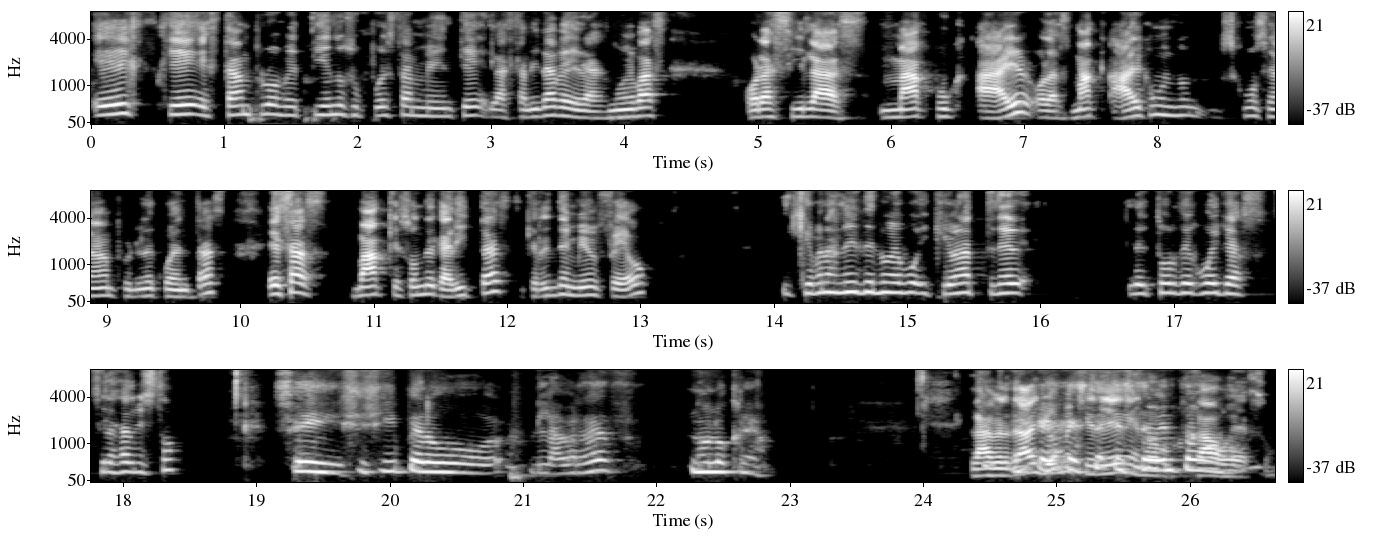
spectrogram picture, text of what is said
Es que están prometiendo supuestamente la salida de las nuevas, ahora sí, las MacBook Air o las Mac Air, ¿cómo, cómo se llaman, por de cuentas? Esas Mac que son delgaditas, que rinden bien feo, y que van a salir de nuevo y que van a tener lector de huellas. ¿Sí las has visto? Sí, sí, sí, pero la verdad no lo creo. La verdad, yo me este, quedé este enojado eso.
